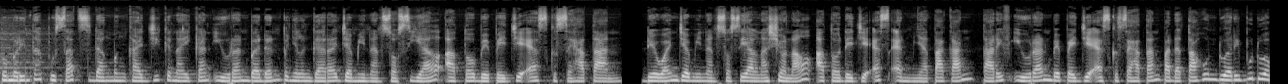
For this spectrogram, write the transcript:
Pemerintah pusat sedang mengkaji kenaikan iuran Badan Penyelenggara Jaminan Sosial atau BPJS Kesehatan. Dewan Jaminan Sosial Nasional atau DJSN menyatakan tarif iuran BPJS Kesehatan pada tahun 2021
